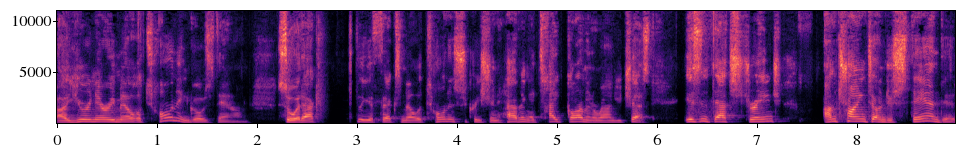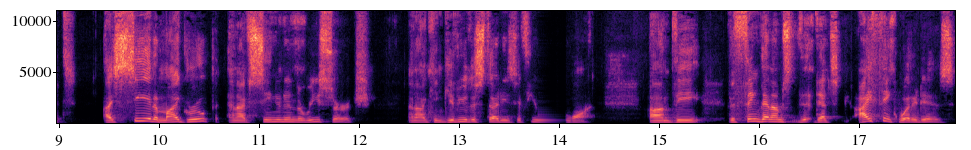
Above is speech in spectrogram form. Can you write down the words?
Uh, urinary melatonin goes down. So it actually actually affects melatonin secretion having a tight garment around your chest. Isn't that strange? I'm trying to understand it. I see it in my group and I've seen it in the research, and I can give you the studies if you want. Um, the the thing that I'm that's I think what it is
